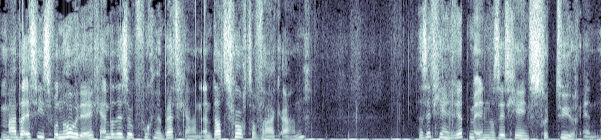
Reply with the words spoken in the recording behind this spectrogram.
Maar daar is iets voor nodig en dat is ook vroeg naar bed gaan. En dat schort er vaak aan. Er zit geen ritme in, er zit geen structuur in.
